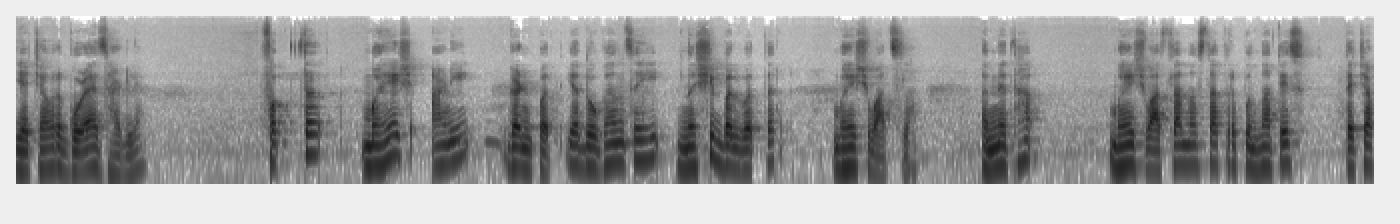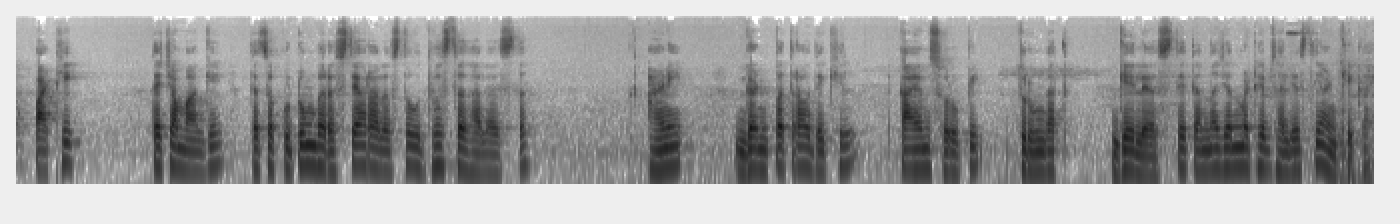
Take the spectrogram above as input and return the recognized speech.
याच्यावर गोळ्या झाडल्या. फक्त महेश आणि गणपत या दोघांचंही नशीब बलवत्तर महेश वाचला. अन्यथा महेश वाचला नसता तर पुन्हा तेच त्याच्या पाठी त्याच्यामागे त्याचं कुटुंब रस्त्यावर आलं असतं उद्ध्वस्त झालं असतं. आणि गणपतराव देखील कायमस्वरूपी तुरुंगात गेले असते त्यांना जन्मठेप झाली असती आणखी काय?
